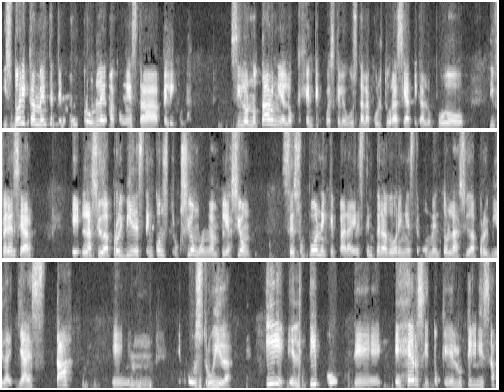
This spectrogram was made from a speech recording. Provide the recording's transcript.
Históricamente tenemos un problema con esta película si lo notaron y a la gente pues que le gusta la cultura asiática lo pudo diferenciar, eh, la ciudad prohibida está en construcción o en ampliación. Se supone que para este emperador en este momento la ciudad prohibida ya está eh, construida y el tipo de ejército que él utiliza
